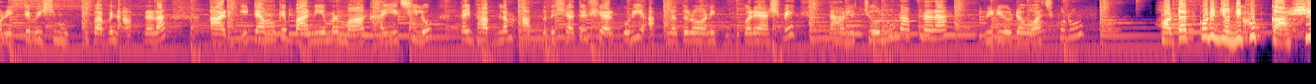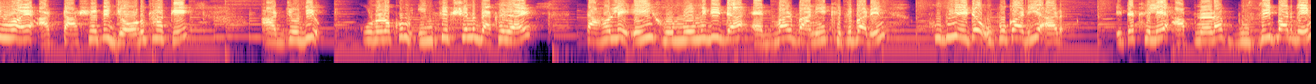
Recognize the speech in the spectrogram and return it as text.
অনেকটা বেশি মুক্তি পাবেন আপনারা। আর এটা আমাকে বানিয়ে আমার মা খাইয়েছিল, তাই ভাবলাম আপনাদের সাথেও শেয়ার করি, আপনাদেরও অনেক উপকারে আসবে। তাহলে চলুন আপনারা ভিডিওটা ওয়াচ করুন। হঠাৎ করে যদি খুব কাশি হয় আর তার সাথে জ্বরও থাকে, আর যদি কোনো রকম ইনফেকশনও দেখা যায় তাহলে এই হোম রেমেডিটা একবার বানিয়ে খেতে পারেন। খুবই এটা উপকারী আর এটা খেলে আপনারা বুঝতেই পারবেন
